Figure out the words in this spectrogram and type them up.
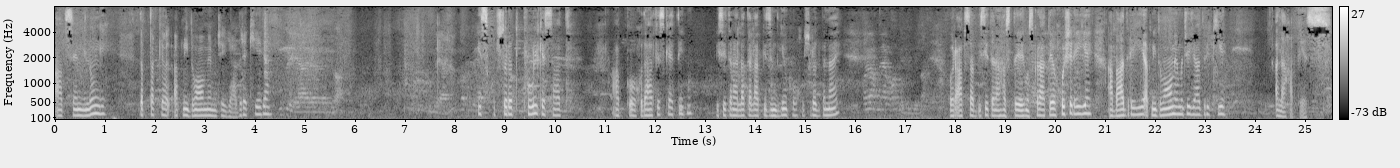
आपसे मिलूँगी। तब तक क्या अपनी दुआओं में मुझे याद रखिएगा। इस खूबसूरत फूल के साथ आपको खुदा हाफिज़ कहती हूँ। इसी तरह अल्लाह ताला आपकी ज़िंदगियों को खूबसूरत बनाए। और आप सब इसी तरह हँसते, मुस्कराते और खुश रहिए, आबाद रहिए, अपनी दुआओं में मुझे याद रखिए। अल्लाह हाफिज़।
